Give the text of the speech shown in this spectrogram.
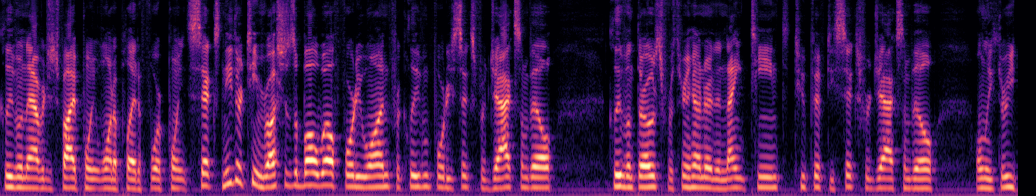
Cleveland averages 5.1 a play to 4.6. Neither team rushes the ball well 41 for Cleveland, 46 for Jacksonville. Cleveland throws for 319 to 256 for Jacksonville. Only three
